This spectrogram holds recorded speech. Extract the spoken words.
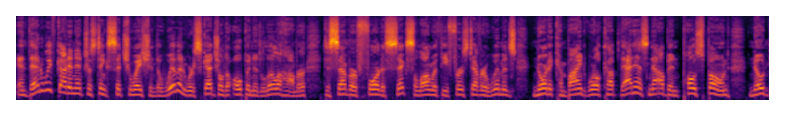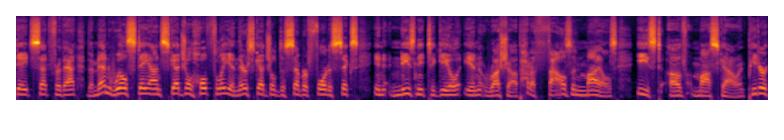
And then we've got an interesting situation. The women were scheduled to open in Lillehammer December 4 to 6, along with the first ever Women's Nordic Combined World Cup. That has now been postponed. No date date set for that. The men will stay on schedule, hopefully, and they're scheduled December 4 to 6 in Nizhny Tagil in Russia, about a thousand miles east of Moscow. And Peter,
